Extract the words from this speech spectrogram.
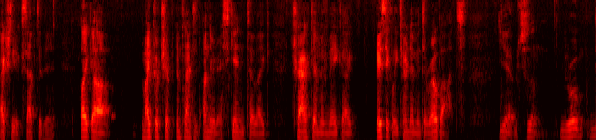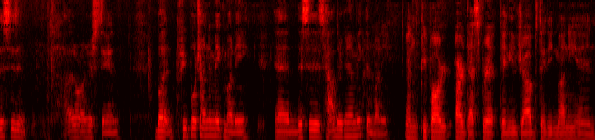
actually accepted it, like uh, microchip implanted under their skin to like track them and make like basically turn them into robots. yeah so ro- this isn't i don't understand but people trying to make money and this is how they're gonna make their money And people are, are desperate. They need jobs. They need money. And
